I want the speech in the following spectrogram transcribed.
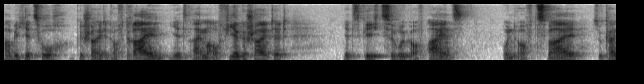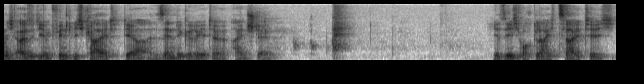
habe ich jetzt hochgeschaltet auf 3, jetzt einmal auf 4 geschaltet. Jetzt gehe ich zurück auf 1 und auf 2. So kann ich also die Empfindlichkeit der Sendegeräte einstellen. Hier sehe ich auch gleichzeitig,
